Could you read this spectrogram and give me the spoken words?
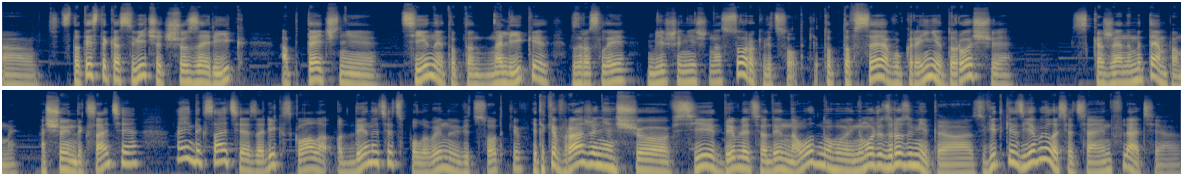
Е, Статистика свідчить, що за рік аптечні ціни, тобто на ліки, зросли більше, ніж на 40%. Тобто все в Україні дорожчає скаженими темпами. А що індексація? А індексація за рік склала 11,5%. І таке враження, що всі дивляться один на одного і не можуть зрозуміти, а звідки з'явилася ця інфляція.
